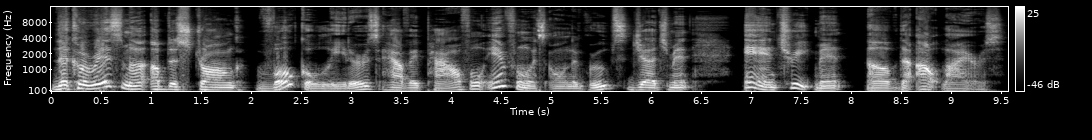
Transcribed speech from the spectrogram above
The charisma of the strong vocal leaders have a powerful influence on the group's judgment and treatment of the outliers.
